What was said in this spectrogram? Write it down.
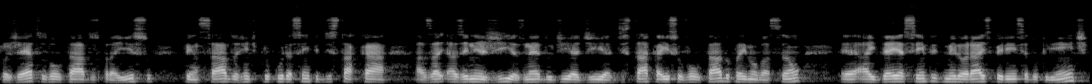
projetos voltados para isso, pensados, a gente procura sempre destacar as, as energias né, do dia a dia, destaca isso voltado para a inovação, é, a ideia é sempre melhorar a experiência do cliente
